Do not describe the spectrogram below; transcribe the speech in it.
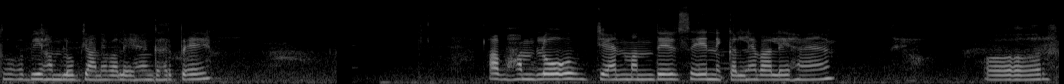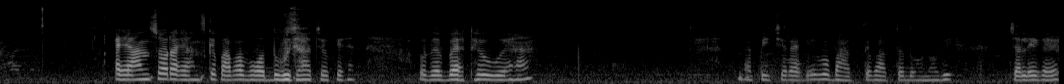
तो अभी हम लोग जाने वाले हैं घर पे। अब हम लोग जैन मंदिर से निकलने वाले हैं और अयांश और अयांश के पापा बहुत दूर जा चुके हैं, उधर बैठे हुए हैं। मैं पीछे रह गई, वो भागते भागते दोनों भी चले गए।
